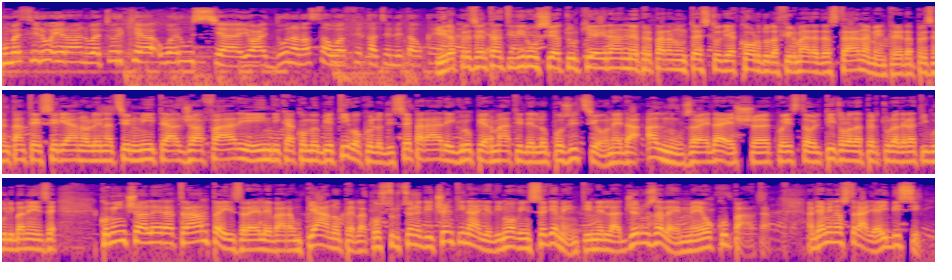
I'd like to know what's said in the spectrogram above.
ممثلو إيران وتركيا وروسيا يعدون نص وثيقة لتوقيع I rappresentanti di Russia, Turchia e Iran preparano un testo di accordo da firmare ad Astana, mentre il rappresentante siriano alle Nazioni Unite Al-Jafari indica come obiettivo quello di separare i gruppi armati dell'opposizione da Al-Nusra e Daesh. Questo è il titolo d'apertura della TV libanese. Comincia l'era Trump e Israele vara un piano per la costruzione di centinaia di nuovi insediamenti nella Gerusalemme occupata. Andiamo in Australia, ABC.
